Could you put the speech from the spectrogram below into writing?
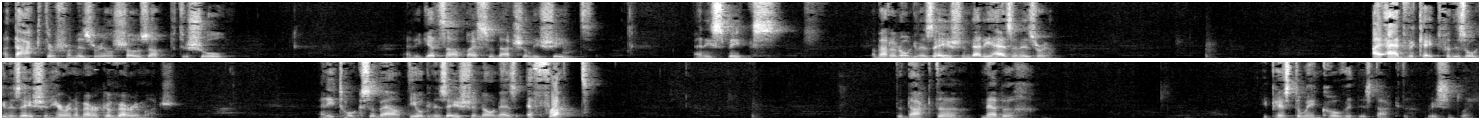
A doctor from Israel shows up to shul, and he gets up by Sudat Shalishit, and he speaks about an organization that he has in Israel. I advocate for this organization here in America very much. And he talks about the organization known as Efrat. The doctor Nebuch he passed away in COVID, this doctor, recently.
